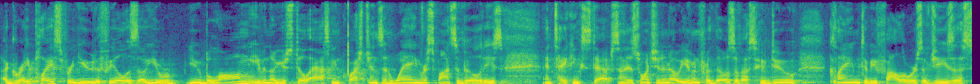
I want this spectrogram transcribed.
a great place for you to feel as though you, you belong, even though you're still asking questions and weighing responsibilities and taking steps. And I just want you to know, even for those of us who do claim to be followers of Jesus,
